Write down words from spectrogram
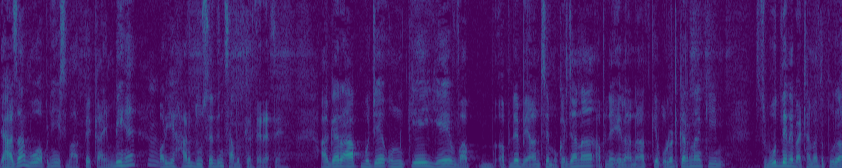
लिहाजा वो अपनी इस बात पे कायम भी हैं और ये हर दूसरे दिन साबित करते रहते हैं। अगर आप मुझे उनके ये अपने बयान से मुकर जाना अपने ऐलानात के उलट करना कि सबूत देने बैठा मैं तो पूरा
